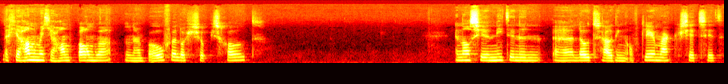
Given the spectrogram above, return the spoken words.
Leg je handen met je handpalmen naar boven, los je ze op je schoot. En als je niet in een uh, of kleermakerszit zit,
